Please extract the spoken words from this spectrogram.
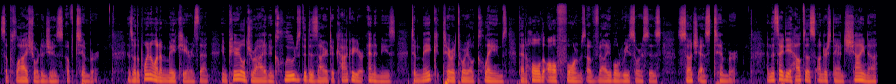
supply shortages of timber. And so the point I want to make here is that imperial drive includes the desire to conquer your enemies, to make territorial claims that hold all forms of valuable resources, such as timber. And this idea helps us understand China,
